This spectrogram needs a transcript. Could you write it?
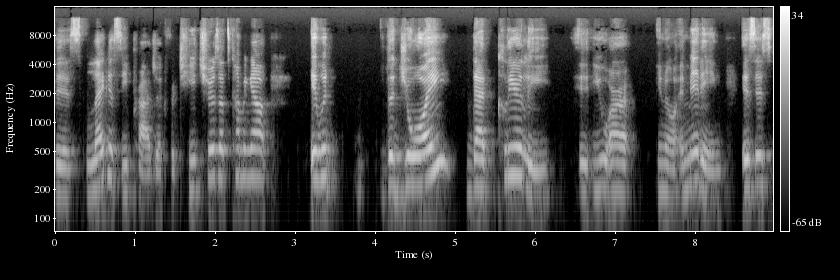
this legacy project for teachers that's coming out, it would the joy that clearly you are you know emitting is this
